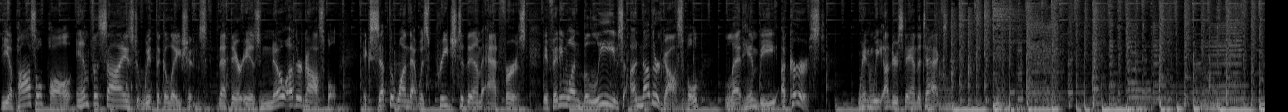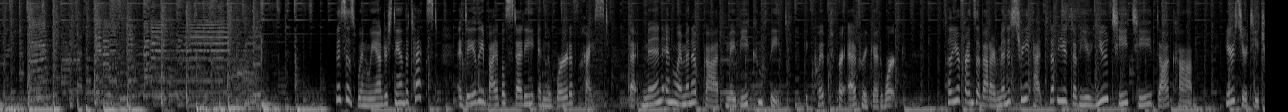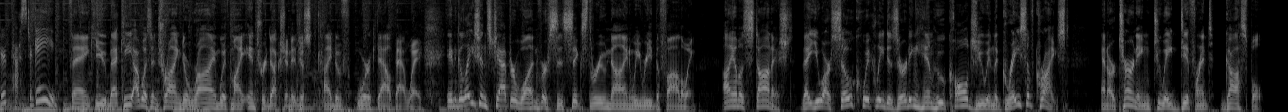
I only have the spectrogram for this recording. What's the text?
The Apostle Paul emphasized with the Galatians that there is no other gospel except the one that was preached to them at first. If anyone believes another gospel, let him be accursed. When we understand the text, This is When We Understand the Text, a daily Bible study in the Word of Christ that men and women of God may be complete, equipped for every good work. Tell your friends about our ministry at wwutt.com. Here's your teacher, Pastor Gabe. Thank you, Becky. I wasn't trying to rhyme with my introduction. It just kind of worked out that way. In Galatians chapter 1, verses 6 through 9, we read the following. I am astonished that you are so quickly deserting him who called you in the grace of Christ and are turning to a different gospel.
